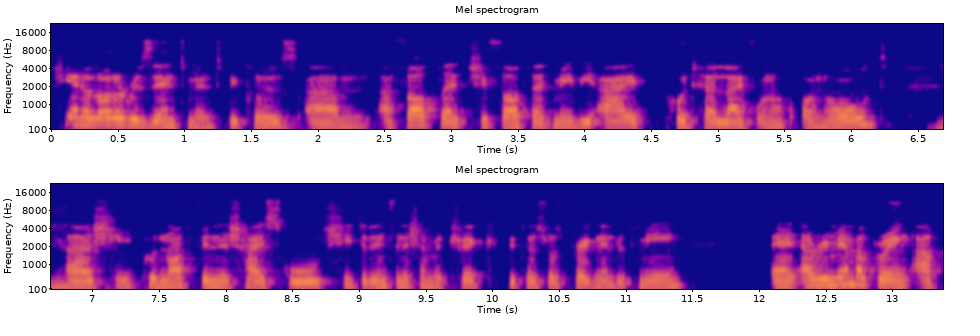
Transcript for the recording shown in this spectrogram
she had a lot of resentment because um, I felt that she felt that maybe I put her life on on hold. Yeah. Uh, she could not finish high school. She didn't finish her matric because she was pregnant with me. And I remember growing up,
